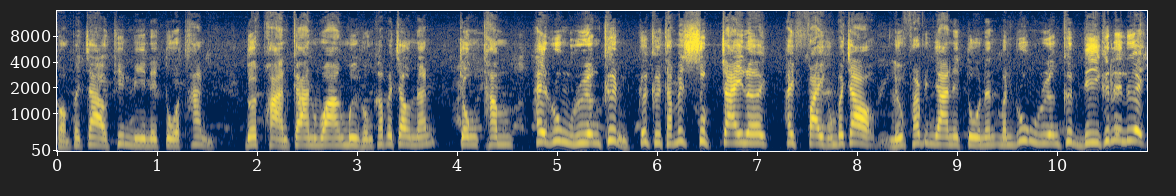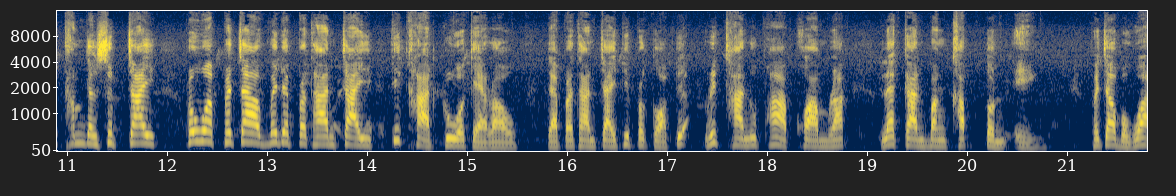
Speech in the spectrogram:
ของพระเจ้าที่มีในตัวท่าน โดยผ่านการวางมือของข้าพเจ้านั้น จงทำให้รุ่งเรืองขึ้น ก็คือทำให้สุดใจเลย ให้ไฟของพระเจ้า หรือพระวิญญาณในตัวนั้นมันรุ่งเรืองขึ้นดีขึ้นเรื่อย ๆทำอย่างสุดใจ เพราะว่าพระเจ้าไม่ได้ประทานใจที่ขาดกลัวแก่เรา แต่ประทานใจที่ประกอบด้วยฤทธานุภาพความรัก และการบังคับตนเอง พระเจ้าบอกว่า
